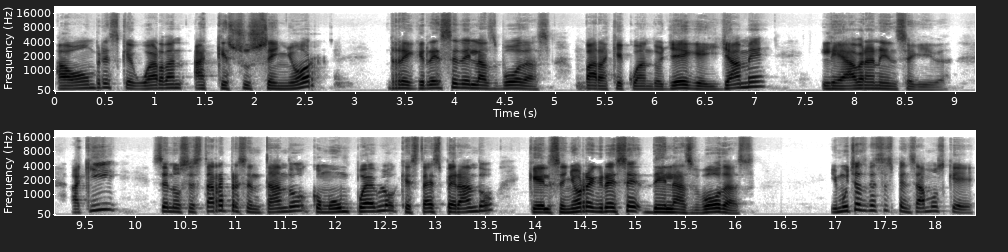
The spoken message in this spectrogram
a hombres que guardan a que su Señor regrese de las bodas para que cuando llegue y llame, le abran enseguida. Aquí se nos está representando como un pueblo que está esperando que el Señor regrese de las bodas. Y muchas veces pensamos que,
